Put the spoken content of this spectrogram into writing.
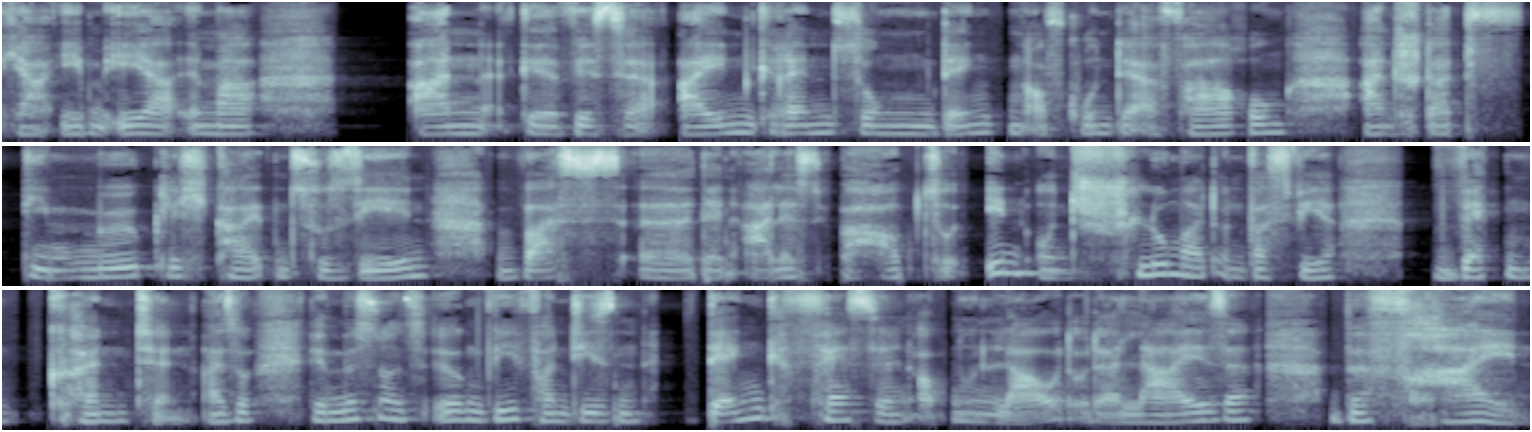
ja eben eher immer an gewisse Eingrenzungen denken aufgrund der Erfahrung, anstatt die Möglichkeiten zu sehen, was äh, denn alles überhaupt so in uns schlummert und was wir wecken könnten. Also wir müssen uns irgendwie von diesen Denkfesseln, ob nun laut oder leise, befreien.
